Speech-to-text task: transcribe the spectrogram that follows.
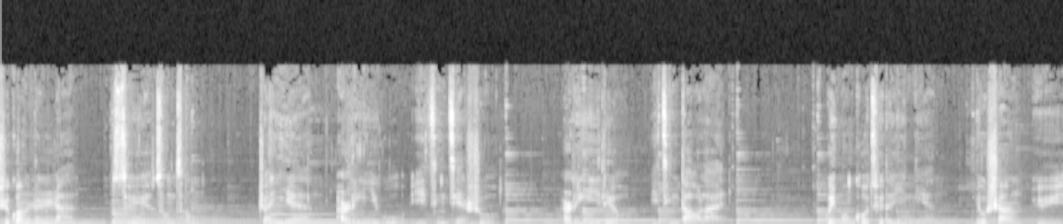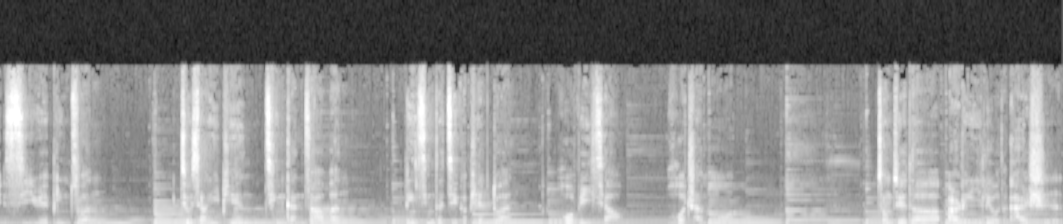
时光荏苒，岁月匆匆，转眼二零一五已经结束，二零一六已经到来。回眸过去的一年，忧伤与喜悦并存，就像一篇情感杂文，零星的几个片段，或微笑，或沉默。总觉得二零一六的开始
